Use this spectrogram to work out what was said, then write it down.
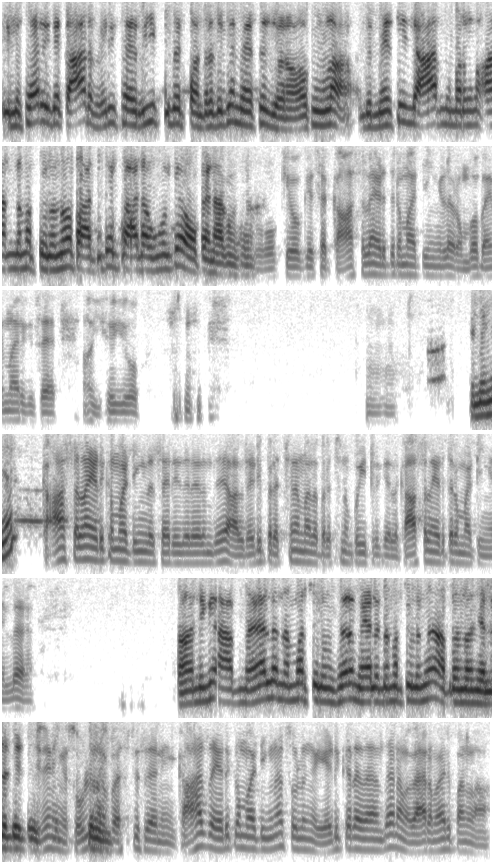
இல்லை சார் இதை கார்டு வெரிஃபை ரீஆக்டிவேட் பண்ணுறதுக்கு மெசேஜ் வரும். ஓகேங்களா இந்த மெசேஜில் ஆறு நம்பர் ஆறு நம்பர் சொல்லணும். பார்த்துட்டு கார்டு அவங்களுக்கே ஓப்பன் ஆகும் சார் ஓகே ஓகே சார் காசெல்லாம் எடுத்துட மாட்டீங்களா ரொம்ப பயமா இருக்கு சார் ஐயோ என்னங்க? காசெல்லாம் எடுக்க மாட்டீங்களா சார் இதுல இருந்து ஆல்ரெடி பிரச்சனை மேல பிரச்சனை போயிட்டு இருக்குல்ல காசெல்லாம் எடுத்துட மாட்டீங்கல்ல? நீங்கள் மேலே நம்பர் சொல்லுங்கள் சார். மேலே நம்பர் சொல்லுங்கள் அப்புறம் நாங்கள் எல்லா டீட்டெயில்ஸ் நீங்க சொல்லுங்க ஃபர்ஸ்ட் சார். நீங்க காசை எடுக்க மாட்டீங்கன்னா சொல்லுங்க. எடுக்கிறதா இருந்தா நம்ம வேற மாதிரி பண்ணலாம்.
